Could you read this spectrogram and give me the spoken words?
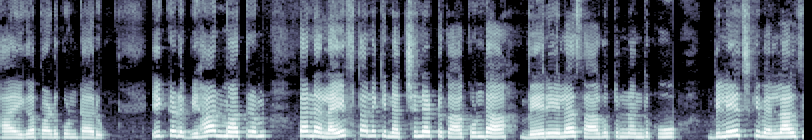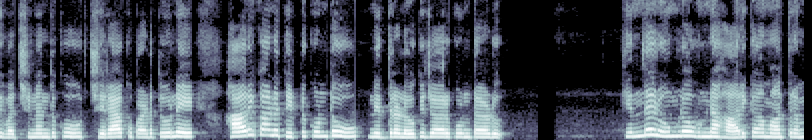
హాయిగా పడుకుంటారు. ఇక్కడ విహాన్ మాత్రం తన లైఫ్ తనకి నచ్చినట్టు కాకుండా వేరేలా సాగుతున్నందుకు విలేజ్కి వెళ్ళాల్సి వచ్చినందుకు చిరాకు పడుతూనే హారికాను తిట్టుకుంటూ నిద్రలోకి జారుకుంటాడు. కింద రూమ్లో ఉన్న హారిక మాత్రం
